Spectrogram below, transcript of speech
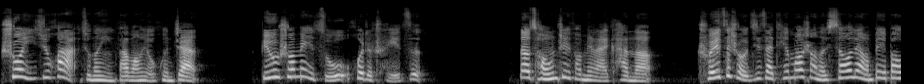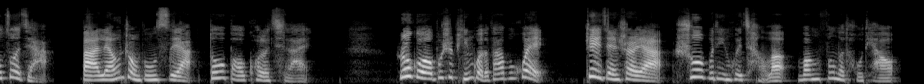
说一句话就能引发网友混战，比如说魅族或者锤子。那从这方面来看呢，锤子手机在天猫上的销量被曝作假，把两种公司呀都包括了起来。如果不是苹果的发布会，这件事儿呀，说不定会抢了汪峰的头条。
